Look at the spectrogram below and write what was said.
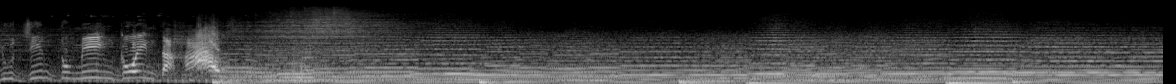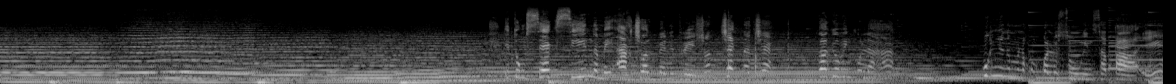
Eugene Domingo in the house! sex scene na may actual penetration, check na check. Gagawin ko lahat. Huwag niyo naman akong palusungin sa tae.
